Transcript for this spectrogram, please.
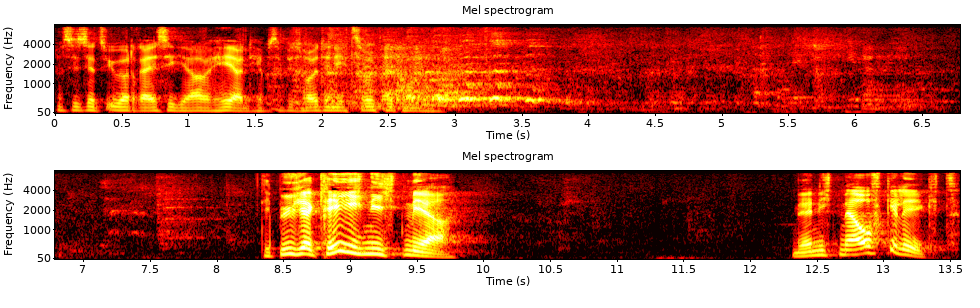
Das ist jetzt über 30 Jahre her und ich habe sie bis heute nicht zurückbekommen. Die Bücher kriege ich nicht mehr. Werden nicht mehr aufgelegt.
